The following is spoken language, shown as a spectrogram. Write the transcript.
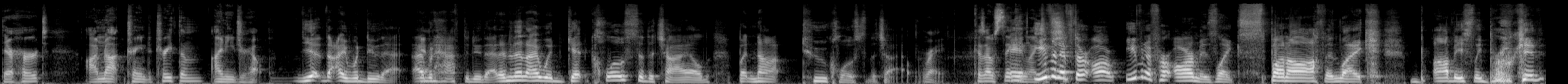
They're hurt. I'm not trained to treat them. I need your help. Yeah, I would do that. I Yeah. would have to do that, and then I would get close to the child, but not too close to the child. Right. Because I was thinking, like, even she- if their arm, even if her arm is like spun off and like obviously broken,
